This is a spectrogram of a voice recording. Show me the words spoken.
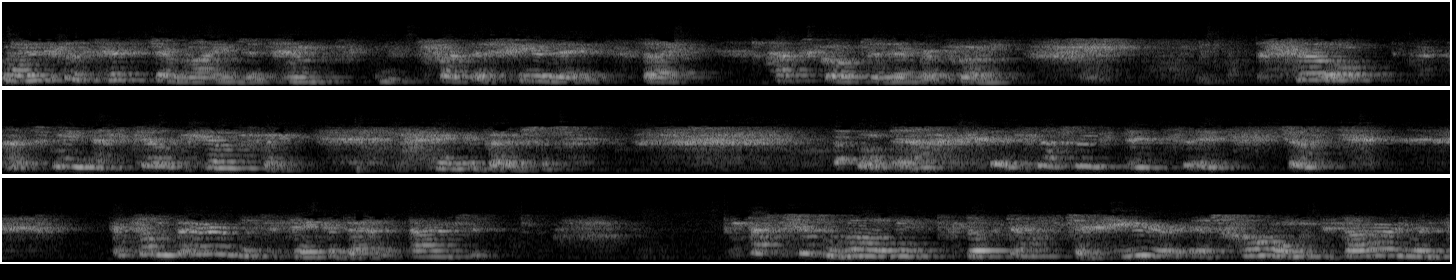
my little sister minded him for the few days that I had to go to Liverpool. So, I mean, it still kills me to think about it. Uh, it's not, it's, it's just, it's unbearable to think about. And that should have all been looked after here at home in Ireland,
